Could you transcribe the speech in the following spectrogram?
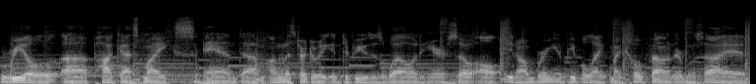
real uh, podcast mics, and um, I'm gonna start doing interviews as well in here. So I'll, you know, I'm bringing people like my co-founder Musayed,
